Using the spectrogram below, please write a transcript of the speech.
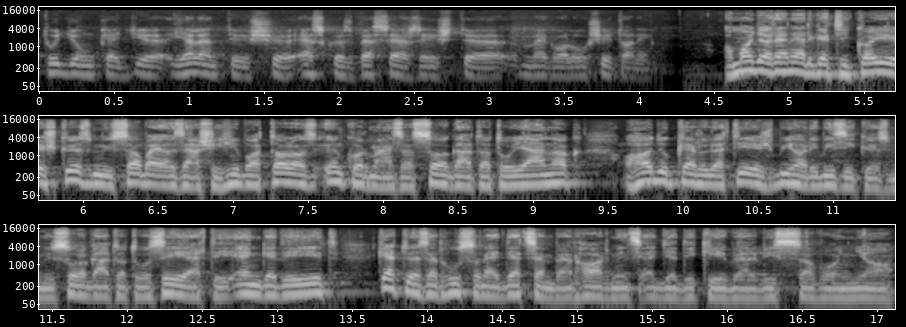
tudjunk egy jelentős eszközbeszerzést megvalósítani. A Magyar Energetikai és Közmű Szabályozási Hivatal az önkormányzat szolgáltatójának a Hajdúkerületi és Bihari Víziközmű Szolgáltató ZRT engedélyét 2021. december 31-ével visszavonja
